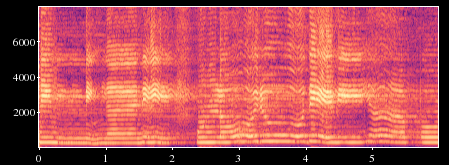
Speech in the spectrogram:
നിന്നിങ്ങനെ ഉള്ളോരു ദേവിയപ്പോൾ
